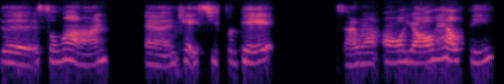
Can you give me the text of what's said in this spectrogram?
the salon uh, in case you forget, because I want all y'all healthy.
